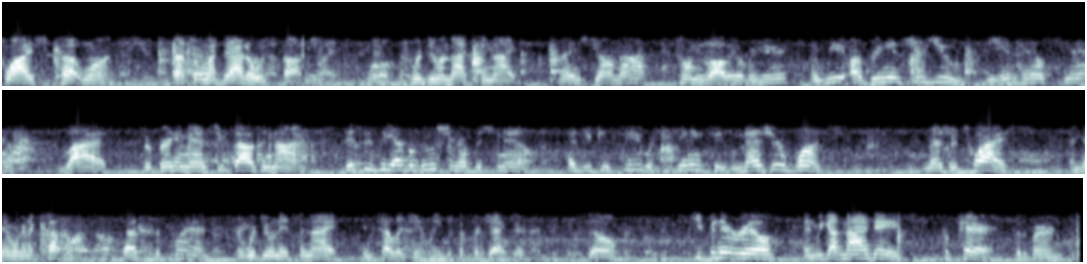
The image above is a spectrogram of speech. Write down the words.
twice, cut once. That's what my dad always taught me. Well, we're doing that tonight. My name's John Mott, Tony Lolly over here, and we are bringing to you the Inhale Snail live for Burning Man 2009. This is the evolution of the snail. As you can see, we're beginning to measure once, measure twice, and then we're going to cut one. That's the plan, and we're doing it tonight intelligently with the projector. So, keeping it real, and we got nine days. Prepare for the burn.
